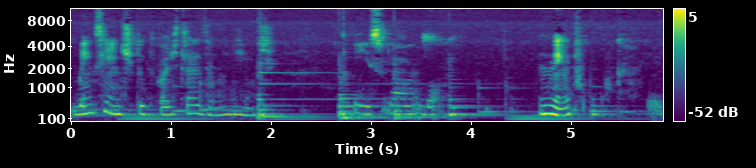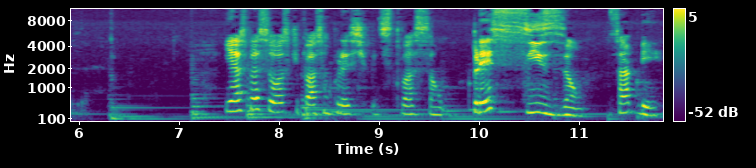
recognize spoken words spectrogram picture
bem cientes do que pode trazer, né, gente? Isso não é bom. Nem um pouco. Pois é. E as pessoas que passam por esse tipo de situação precisam saber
